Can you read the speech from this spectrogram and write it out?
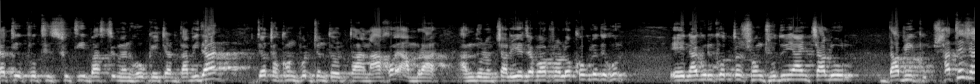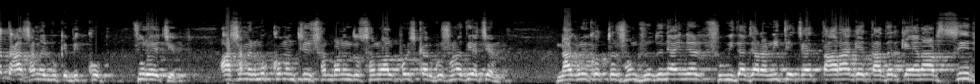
জাতীয় প্রতিশ্রুতি বাস্তবায়ন হোক এটার দাবিদার। যতক্ষণ পর্যন্ত তা না হয়, আমরা আন্দোলন চালিয়ে যাব। আপনার লক্ষ্য করে দেখুন, এই নাগরিকত্ব সংশোধনী আইন চালুর দাবি সাথে সাথে আসামের বুকে বিক্ষোভ শুরু হয়েছে। আসামের মুখ্যমন্ত্রী সর্বানন্দ সোনোয়াল পরিষ্কার ঘোষণা দিয়েছেন নাগরিকত্ব সংশোধনী আইনের সুবিধা যারা নিতে চায়, তার আগে তাদেরকে এনআরসির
